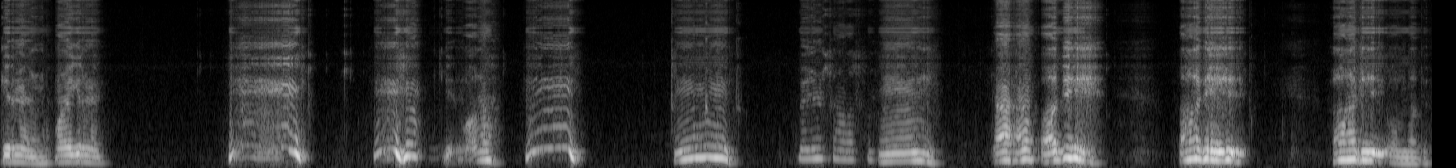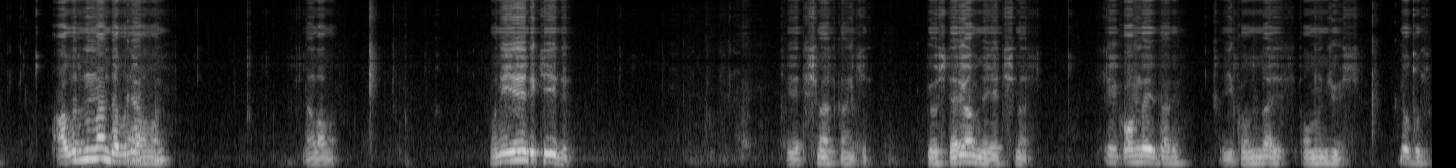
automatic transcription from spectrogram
Girmeyin ona. Ona girmeyin. Girme ona. Bölürsen alasın. Hmm. Aha. Hadi. Hadi. Hadi. Olmadı. Alırdın lan W Alamam. yaptın. Alamam. Onu yedik iyiydi. Yetişmez kanki. Gösteriyorum da yetişmez. İlk ondayız hadi. İlk ondayız. 10.yüz. 9.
